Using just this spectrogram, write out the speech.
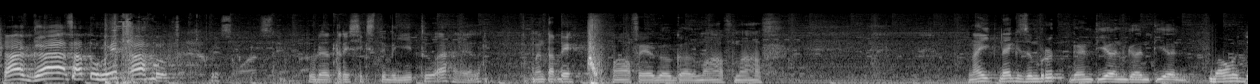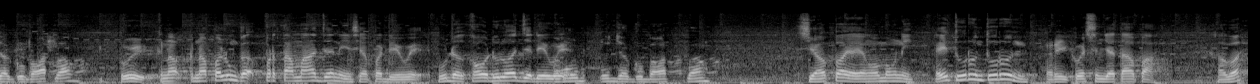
Kagak satu hit ah. Udah 360 begitu ah ya lah. Mantap deh. Maaf ya gagal, maaf maaf. Naik naik zembrut gantian gantian. Bang lu jago banget bang. Woi, kenapa kenapa lu nggak pertama aja nih siapa Dewe? Udah kau dulu aja Bang Dewe. lu, lu jago banget bang. Siapa ya yang ngomong nih? Eh turun turun. Request senjata apa? Apa?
